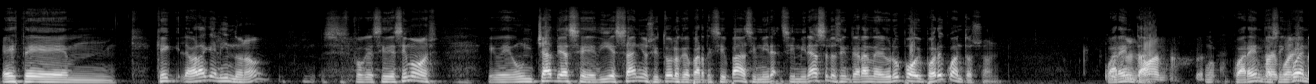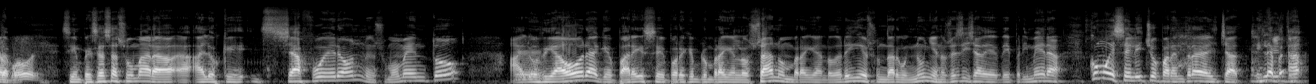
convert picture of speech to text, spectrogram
Este, mm, que, la verdad que lindo, ¿no? Porque si decimos eh, un chat de hace 10 años y todos los que participaban, si, mira, si mirás a los integrantes del grupo, hoy por hoy, ¿cuántos son? 40, Una banda. 40, Más de 50. 40 jugadores. Si empezás a sumar a, a- a los que ya fueron en su momento, a los de ahora, que parece, por ejemplo, un Brian Lozano, un Brian Rodríguez, un Darwin Núñez, no sé si ya de, de primera. ¿Cómo es el hecho para entrar al chat? ¿Es la- ah,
